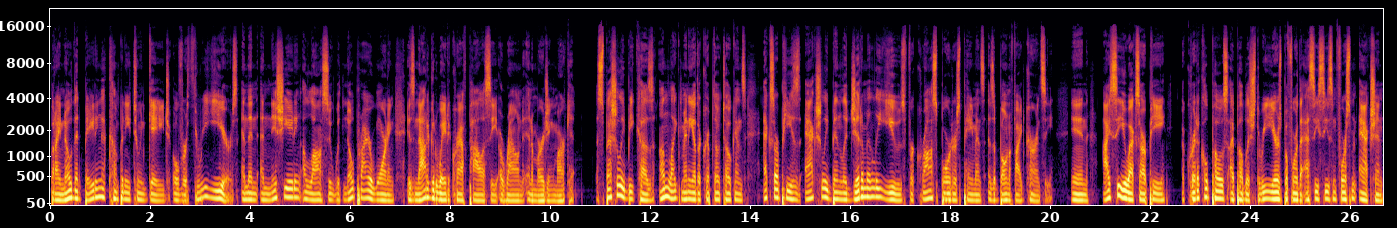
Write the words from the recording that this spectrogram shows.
but I know that baiting a company to engage over three years and then initiating a lawsuit with no prior warning is not a good way to craft policy around an emerging market especially because, unlike many other crypto tokens, XRP has actually been legitimately used for cross borders payments as a bona fide currency. In ICU XRP, a critical post I published three years before the SEC's enforcement action,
